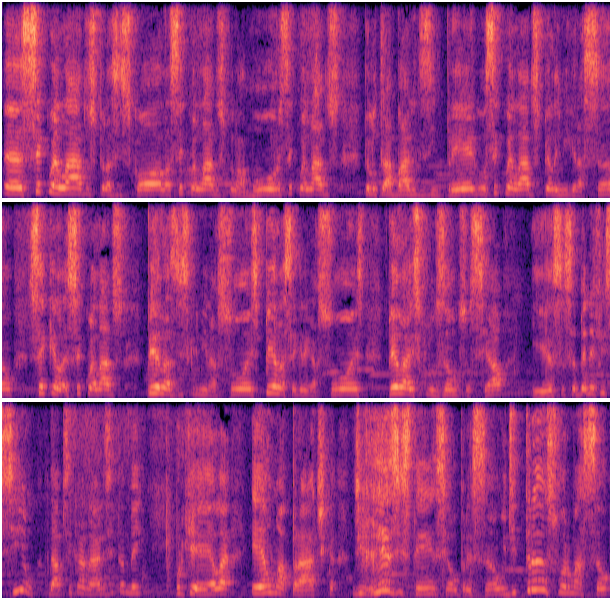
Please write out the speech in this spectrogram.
é, sequelados pelas escolas, sequelados pelo amor, sequelados pelo trabalho e desemprego, sequelados pela imigração, sequelados pelas discriminações, pelas segregações, pela exclusão social. E esses se beneficiam da psicanálise também, porque ela é uma prática de resistência à opressão e de transformação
